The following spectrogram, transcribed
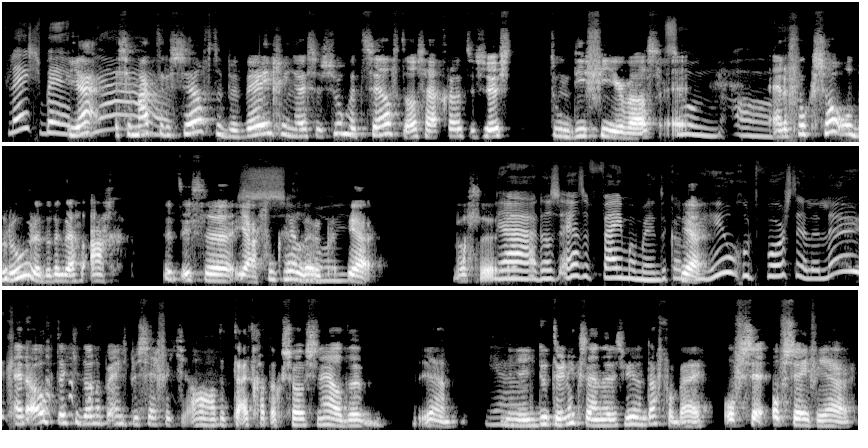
Flashback. Ja, Ja, ze maakte dezelfde bewegingen. Ze zong hetzelfde als haar grote zus toen die vier was. Toen. Oh. En dat vond ik zo ontroerend dat ik dacht, ach, dit is, uh, ja, vond ik heel leuk. mooi. Ja. Was, uh, Ja, dat is echt een fijn moment. Ik kan Ja. me heel goed voorstellen. Leuk. En ook dat je dan opeens beseft dat je, oh, de tijd gaat ook zo snel. De, ja, Ja. Je doet er niks aan, er is weer een dag voorbij. Of, ze, of zeven jaar,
